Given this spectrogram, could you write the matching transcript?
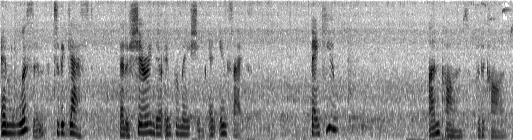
and listen to the guests that are sharing their information and insights. Thank you. Unpause for the cause.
